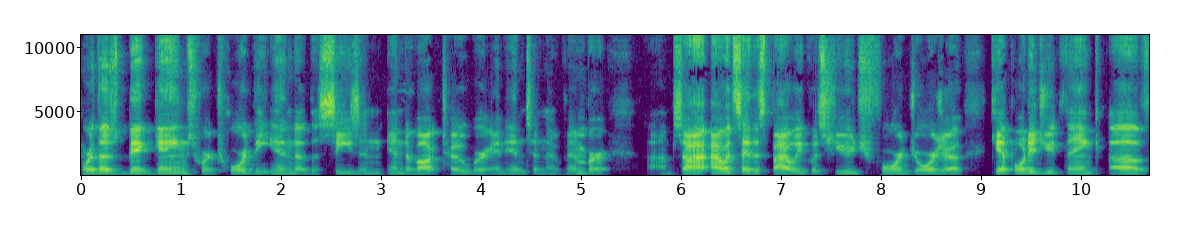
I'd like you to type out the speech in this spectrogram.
where those big games were toward the end of the season, end of October and into November. Um, so I, I, would say this bye week was huge for Georgia. Kipp, what did you think of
